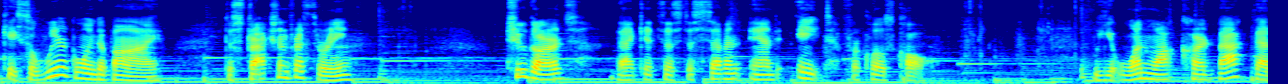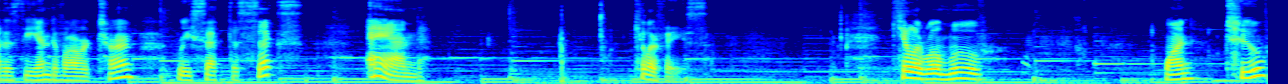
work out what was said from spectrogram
Okay, so we're going to buy distraction for three, two guards, that gets us to seven and eight for close call. We get one walk card back, that is the end of our turn. Reset to six, and killer phase. Killer will move one, two,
